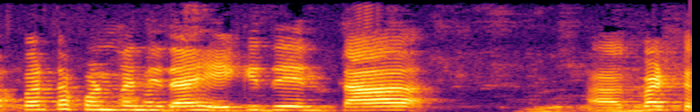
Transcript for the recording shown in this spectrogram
ಅಪ್ಪರ್ ತಗೊಂಡು ಬಂದಿದ್ದ ಹೇಗಿದೆ ಅಂತ ಬಟ್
